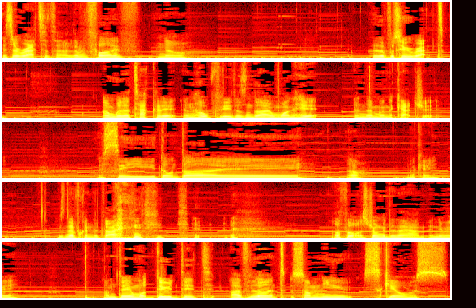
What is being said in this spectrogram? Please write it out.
it's a Rattata. Level five? No. A level two rat. I'm gonna tackle it, and hopefully it doesn't die in one hit, and then I'm gonna catch it. Let's see. Don't die. Oh, okay. It's never gonna die. I thought I was stronger than I am. Anyway, I'm doing what Dude did. I've learnt some new skills.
